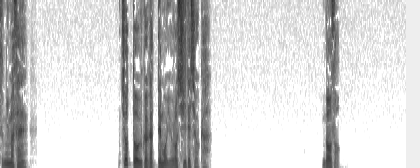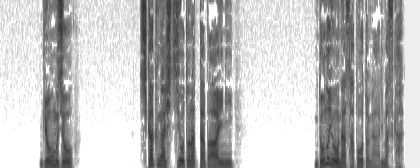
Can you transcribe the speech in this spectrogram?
すみません。ちょっと伺ってもよろしいでしょうか？どうぞ。業務上、資格が必要となった場合に、どのようなサポートがありますか？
